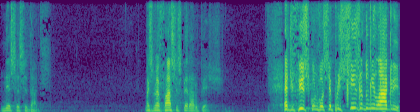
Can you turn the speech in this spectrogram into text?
necessidades. Mas não é fácil esperar o peixe. É difícil quando você precisa do milagre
